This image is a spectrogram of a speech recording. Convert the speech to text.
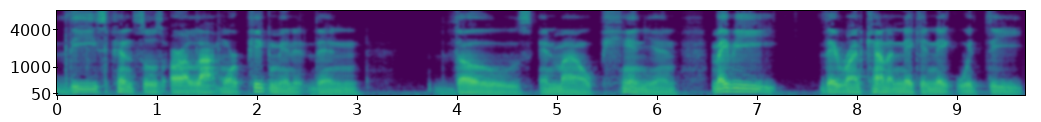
these pencils are a lot more pigmented than those, in my opinion. Maybe they run kind of neck and neck with the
